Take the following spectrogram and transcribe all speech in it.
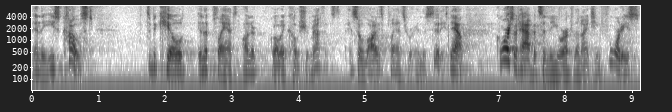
and the East Coast to be killed in the plants undergoing kosher methods. And so a lot of these plants were in the cities. Now, of course, what happens in New York in the 1940s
